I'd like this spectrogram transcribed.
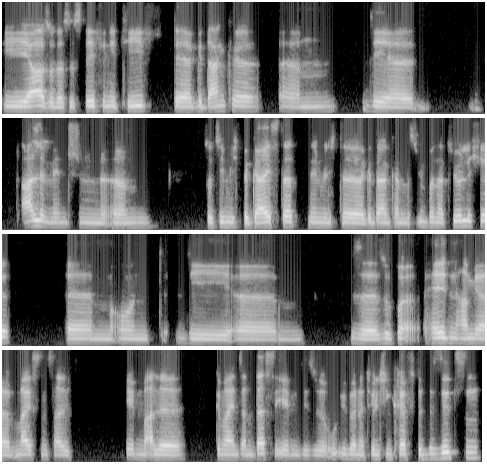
Ja, also das ist definitiv der Gedanke, ähm, der alle Menschen ähm, so ziemlich begeistert, nämlich der Gedanke an das Übernatürliche. Ähm, und die ähm, diese Superhelden haben ja meistens halt eben alle gemeinsam, dass sie eben diese übernatürlichen Kräfte besitzen.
